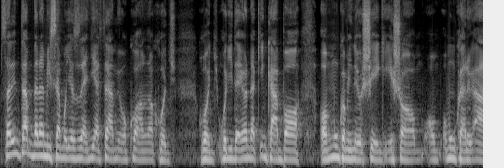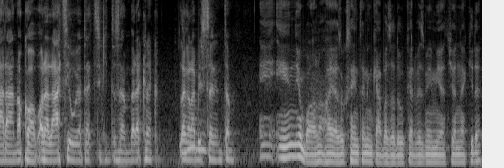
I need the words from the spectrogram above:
szerintem, de nem hiszem, hogy ez az egyértelmű oka annak, hogy, hogy, hogy ide jönnek. Inkább a, a munkaminőség és a, a, a munkaerő árának a, a relációja tetszik itt az embereknek. Legalábbis szerintem. Én, jobban hajazok, szerintem inkább az adókedvezmény miatt jönnek ide.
